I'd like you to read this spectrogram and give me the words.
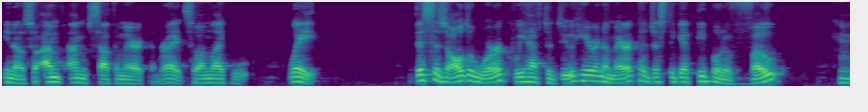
you know, so I'm, I'm South American, right? So I'm like, wait, this is all the work we have to do here in America just to get people to vote hmm.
